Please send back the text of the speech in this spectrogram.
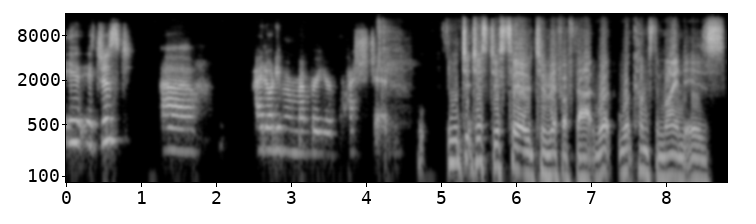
it, it just uh i don't even remember your question well just just to to riff off that what what comes to mind is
